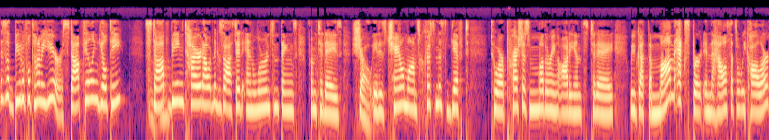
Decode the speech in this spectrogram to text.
This is a beautiful time of year. Stop feeling guilty. Stop mm-hmm. being tired out and exhausted and learn some things from today's show. It is Channel Mom's Christmas gift to our precious mothering audience today. We've got the mom expert in the house. That's what we call her.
